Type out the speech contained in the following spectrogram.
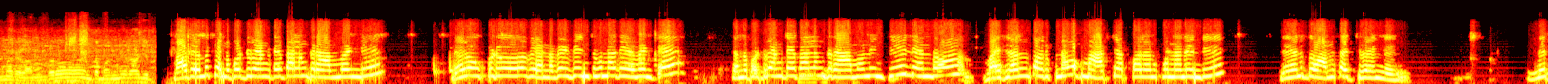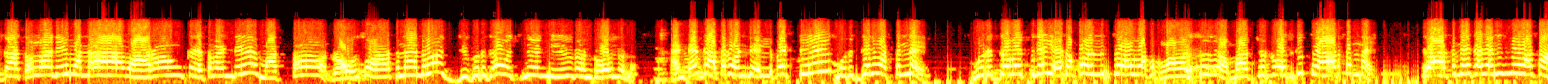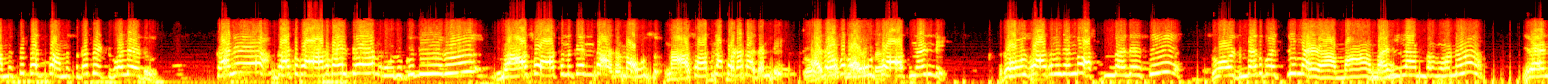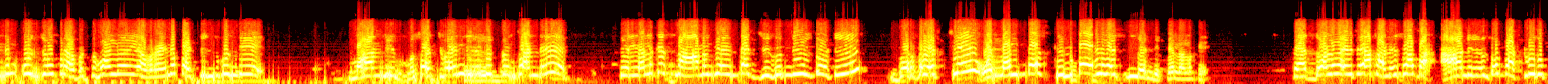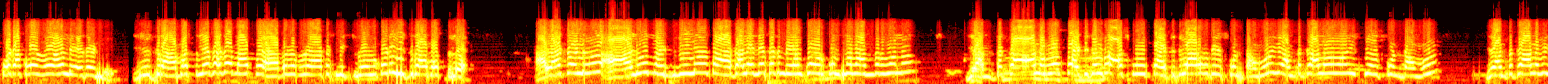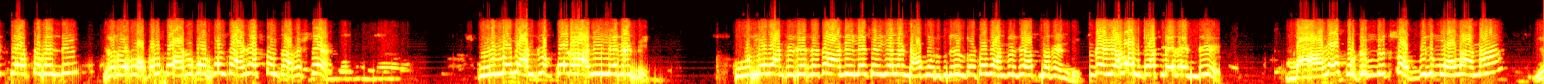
మరి వీళ్ళందరూ ఇంతమంది మాదేమో చిన్నపొడ్డు వెంకటేపాలెం గ్రామం అండి. నేను ఇప్పుడు విన్నది ఏమంటే చిన్నపొడ్డు వెంకటేపాలెం గ్రామం నుంచి నేను మహిళల తరపున ఒక మాట చెప్పాలనుకున్నానండి. నేను దోమ చచ్చిపోయింది మీ గతంలోని మొన్న వారం క్రితం అండి మొత్తం రౌ వాసనను జిగురుగా వచ్చినాయండి రెండు రోజులు. అంటే గత రెండు నెలలు పెట్టి మురిగ్గానే వస్తున్నాయి. మురిగ్గా వచ్చినాయి ఏదో కొంచెం ఒక రోజు మరుసటి రోజుకి తేడుతున్నాయి తేడుతున్నాయి కదండి మేము ఆ సమస్య పెద్ద సమస్యగా పెట్టుకోలేదు. కానీ గత వారం అయితే మురుగు నీరు నా శ్వాసల కింద అది నవ్వు నా శ్వాసన కూడా కదండి. అదే ఒక రౌ శ్వాసన అండి రౌ శ్వాసన కింద వస్తుంది అనేసి రోడ్డు మీదకి వచ్చి మా మహిళలందరూ ఇవన్నీ కొంచెం ప్రభుత్వం వాళ్ళు ఎవరైనా పట్టించుకుంది మా ని- స్వచ్ఛమైన నీళ్ళు ఇప్పించండి. పిల్లలకి స్నానం చేయంతా జిగురు నీళ్ళతోటి దురదలు వచ్చి ఒళ్ళంతా స్కిన్ ప్రాబ్లం వచ్చిందండి పిల్లలకి. పెద్దోళ్ళు అయితే కనీసం ఆ నీళ్ళతో పట్లు ఉతుక్కోవడం కూడా లేదండి. ఈ గ్రామస్తులే కదా మా పేద ప్యాకెట్ ఇచ్చిన వాళ్ళు కూడా ఈ గ్రామస్తులే అలాంటి వాళ్ళు ఆలు మంచినీళ్ళు తాగాలని కదా మేము కోరుకుంటున్నాం అందరూ ఎంతకాలము పట్టికలు రాసుకు పట్టికలు తీసుకుంటాము. ఎంతకాలం ఇది చేసుకుంటాము? ఎంతకాలం ఇచ్చేస్తామండి ఇరవై రూపాయలు పాడు కొడుకుని తాగేస్తాం కరెక్టే స్కూల్లో వంటలకు కూడా ఆనీ లేదండి. స్కూల్లో వంటలు చేసేది ఆ చెయ్యాలండి. ఆ మురుగు నీళ్ళతో వంటలు చేస్తున్నారండి. చెయ్యాలనుకోవట్లేదండి మాలో కుటుంబ సభ్యులు మూలాన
